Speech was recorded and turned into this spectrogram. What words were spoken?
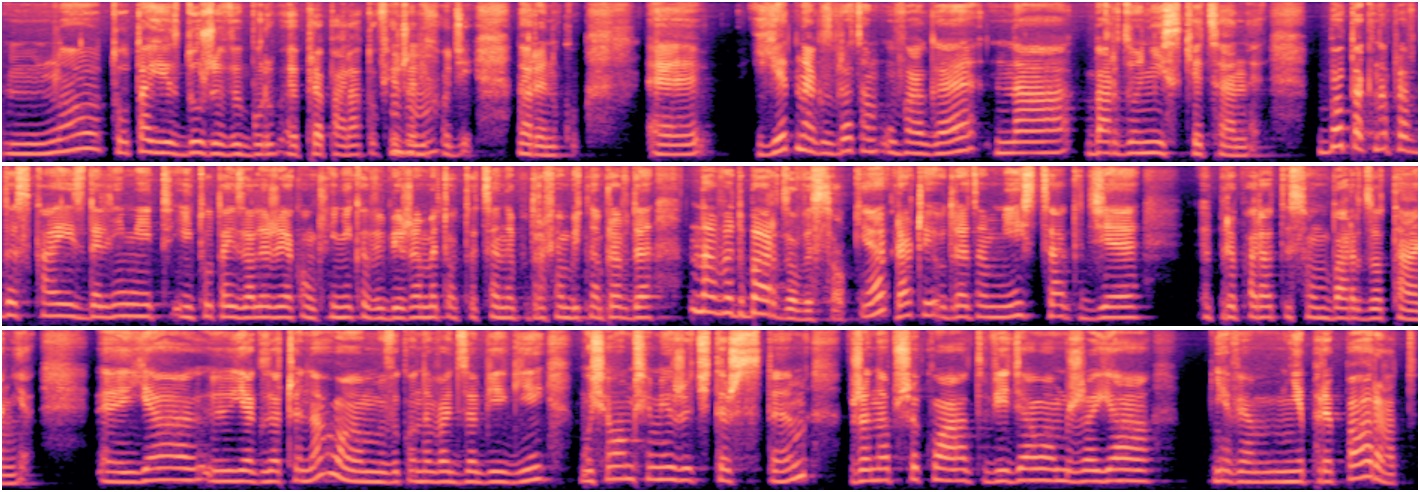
No tutaj jest duży wybór e, preparatów, jeżeli mhm. chodzi na rynku. Jednak zwracam uwagę na bardzo niskie ceny, bo tak naprawdę sky is the limit i tutaj zależy jaką klinikę wybierzemy, to te ceny potrafią być naprawdę nawet bardzo wysokie. Raczej odradzam miejsca, gdzie preparaty są bardzo tanie. Ja, jak zaczynałam wykonywać zabiegi, musiałam się mierzyć też z tym, że na przykład wiedziałam, że ja, nie wiem, nie preparat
